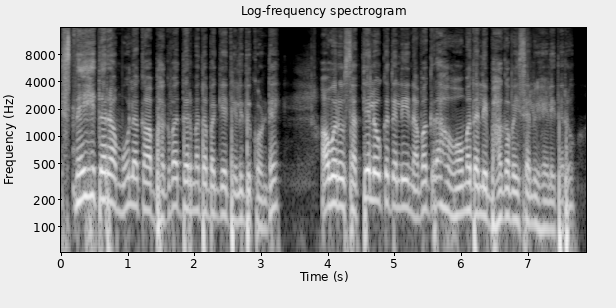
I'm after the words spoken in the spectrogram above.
ಸ್ನೇಹಿತರ ಮೂಲಕ ಭಗವದ್ಧರ್ಮದ ಬಗ್ಗೆ ತಿಳಿದುಕೊಂಡೆ. ಅವರು ಸತ್ಯಲೋಕದಲ್ಲಿ ನವಗ್ರಹ ಹೋಮದಲ್ಲಿ ಭಾಗವಹಿಸಲು ಹೇಳಿದರು.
